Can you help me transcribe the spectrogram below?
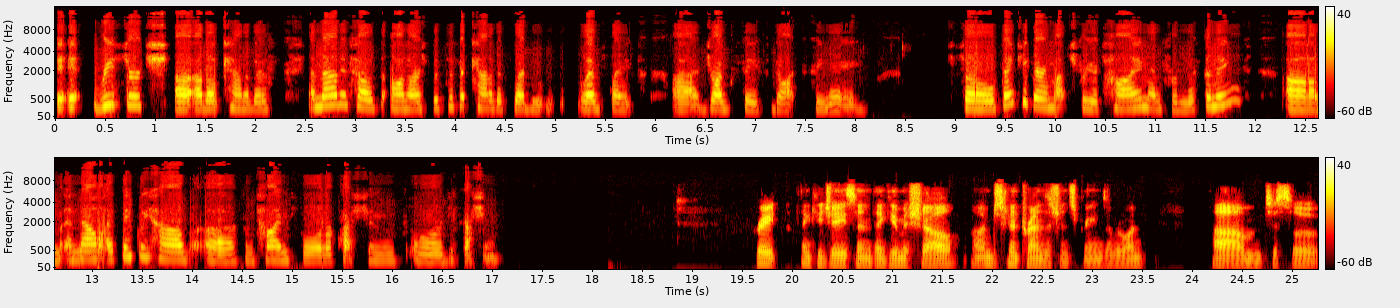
it, research uh, about cannabis, and that is housed on our specific cannabis web, website, uh, drugsafe.ca. So thank you very much for your time and for listening. Um, and now I think we have uh, some time for questions or discussion. Great. Thank you, Jason. Thank you, Michelle. I'm just going to transition screens, everyone. Um, just so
